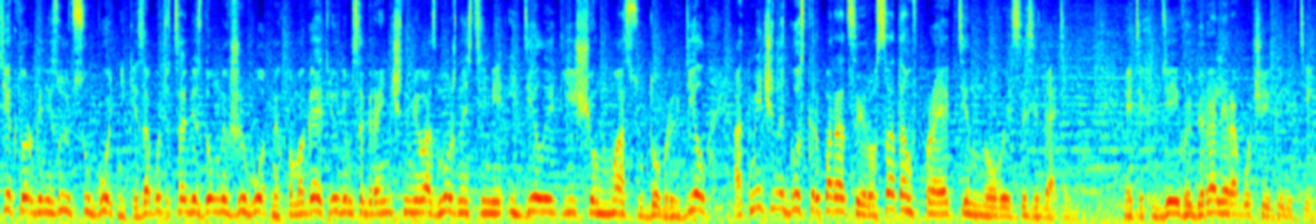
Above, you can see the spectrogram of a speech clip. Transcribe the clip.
те, кто организует субботники, заботится о бездомных животных, помогает людям с ограниченными возможностями и делает еще массу добрых дел, отмечены госкорпорацией «Росатом» в проекте «Новые Созидатели». Этих людей выбирали рабочие коллективы,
